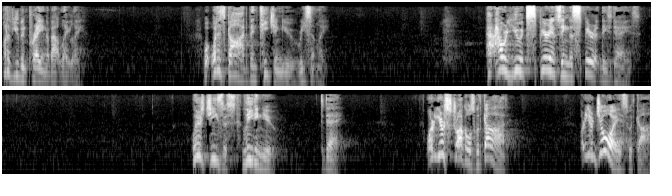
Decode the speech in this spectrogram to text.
What have you been praying about lately? What, what has God been teaching you recently? How, how are you experiencing the Spirit these days? Where's Jesus leading you today? What are your struggles with God? What are your joys with God?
